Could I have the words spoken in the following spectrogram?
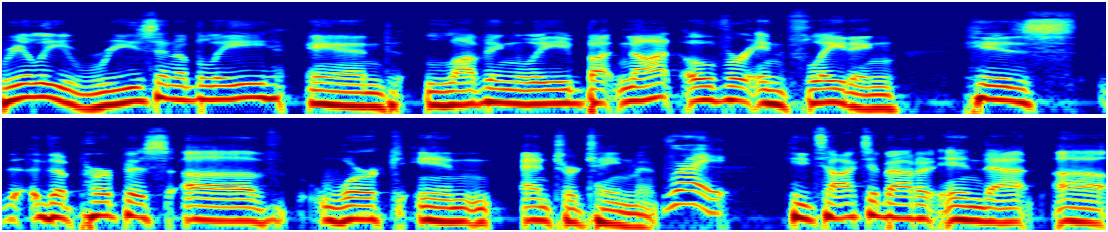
really reasonably and lovingly, but not over overinflating his the purpose of work in entertainment. Right. He talked about it in that uh,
